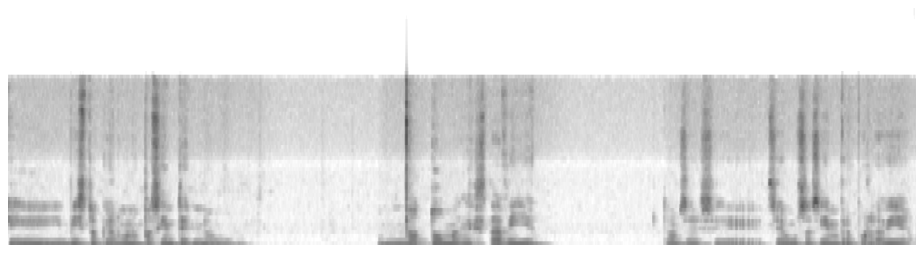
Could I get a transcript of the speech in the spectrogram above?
he visto que algunos pacientes no, no toman esta vía, entonces se usa siempre por la vía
